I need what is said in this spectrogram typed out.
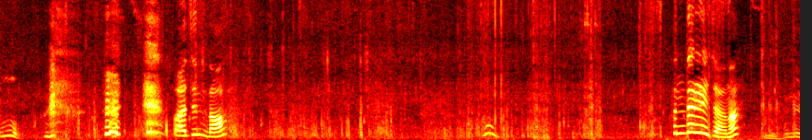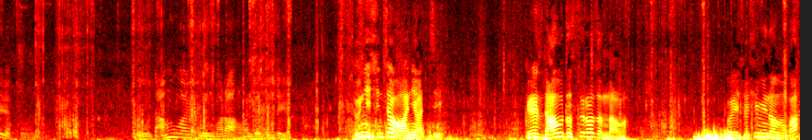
오! 빠진다. 흔들리지 않아? 응, 흔들렸어. 그 나무 밟고 온 거라 완전 흔들렸어. 눈이 진짜 많이 왔지. 그래서 나무도 쓰러졌나 봐. 거기 조심히 넘어가.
